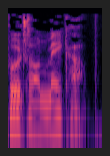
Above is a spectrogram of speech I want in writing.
put on makeup.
